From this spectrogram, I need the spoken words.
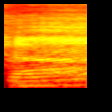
Time.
